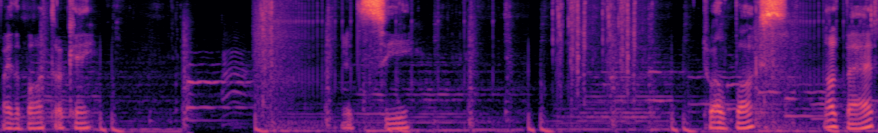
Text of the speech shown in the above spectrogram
By the bot. Okay. Let's see. 12 bucks. Not bad.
